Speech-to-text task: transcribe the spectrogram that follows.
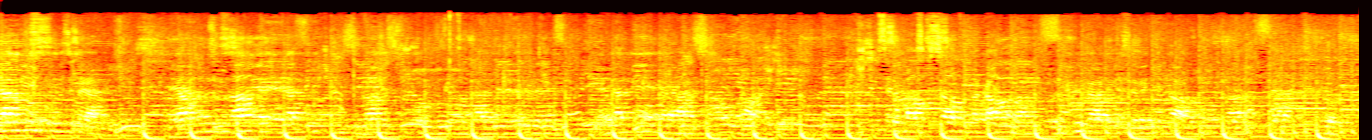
eğlenmişsiniz yani. Hayatınızda ve eğlenmek için silah etmiş olduğunuz elbette eğlenmeye meraksız olduğu için hiç kimsenin baskısı altında kalmadan özgür verdiğiniz ve kendi ardınızda eğlenmek istiyorsunuz.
